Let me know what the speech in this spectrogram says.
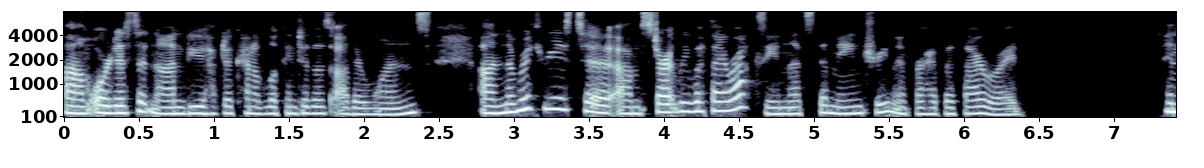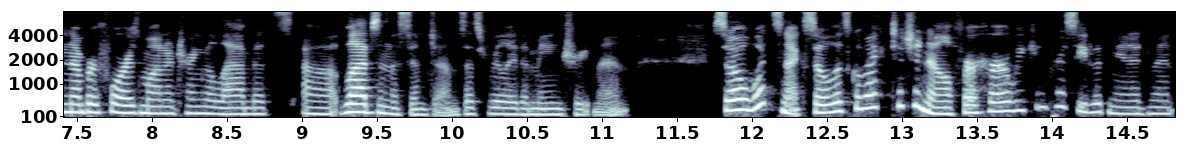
Um, or does it not? Do you have to kind of look into those other ones? Uh, number three is to um, start levothyroxine. That's the main treatment for hypothyroid. And number four is monitoring the labs, uh, labs and the symptoms. That's really the main treatment. So what's next? So let's go back to Janelle. For her, we can proceed with management.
